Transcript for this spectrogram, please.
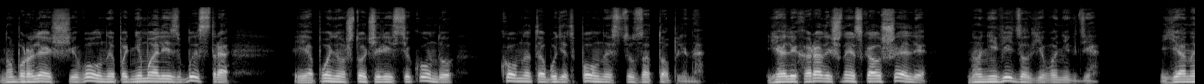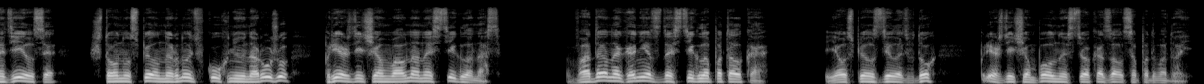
но бурлящие волны поднимались быстро, и я понял, что через секунду комната будет полностью затоплена. Я лихорадочно искал Шелли, но не видел его нигде. Я надеялся, что он успел нырнуть в кухню и наружу, прежде чем волна настигла нас. Вода, наконец, достигла потолка. Я успел сделать вдох, прежде чем полностью оказался под водой.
